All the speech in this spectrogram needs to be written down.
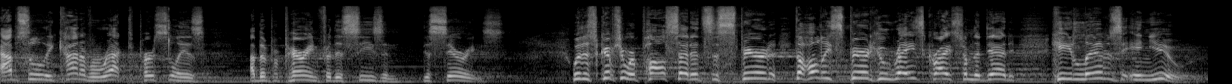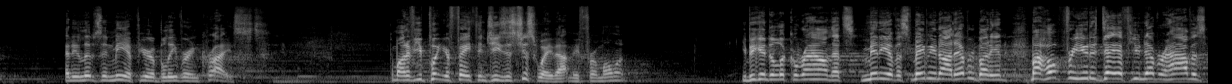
absolutely kind of wrecked personally as I've been preparing for this season, this series. With a scripture where Paul said it's the Spirit, the Holy Spirit who raised Christ from the dead. He lives in you and He lives in me if you're a believer in Christ. Come on, if you put your faith in Jesus, just wave at me for a moment. You begin to look around. That's many of us, maybe not everybody. And my hope for you today, if you never have, is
